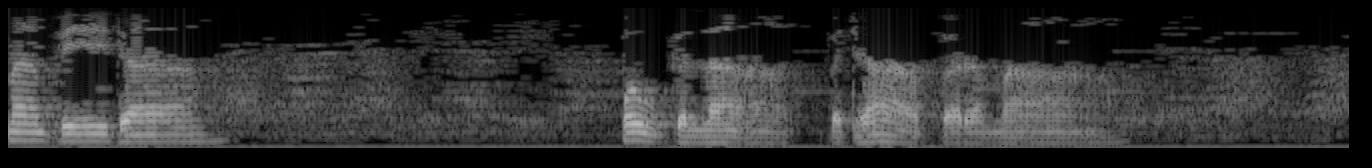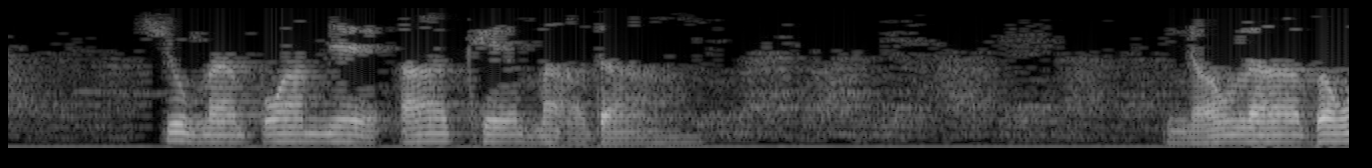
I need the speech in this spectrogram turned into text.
မပေတာပုဂ္ဂလပဒပရမ ရှုမှန်ပွားမြဲအားခဲမှသာနောင်လာဘဝ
